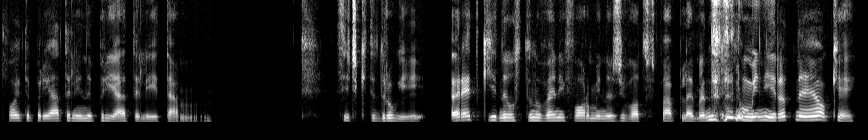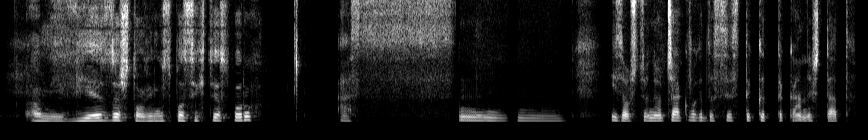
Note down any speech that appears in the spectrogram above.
твоите приятели, неприятели, там всичките други редки неустановени форми на живот в това племе да номинират, не е окей. Ами вие защо не го спасихте, Спарух? Аз изобщо не очаквах да се стъкат така нещата.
